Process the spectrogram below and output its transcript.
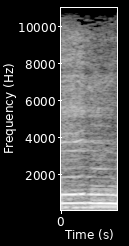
Mama.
